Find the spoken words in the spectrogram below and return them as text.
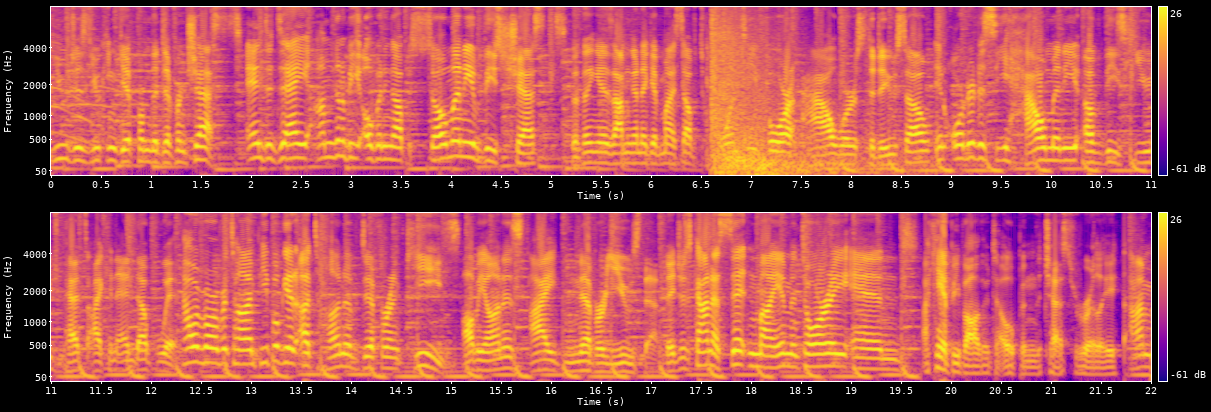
huges you can get from the different chests. And today, I'm gonna be opening up so many of these chests. The thing is, I'm gonna give myself 24 hours to do so in order to see how many of these huge pets I can end up with. However, over time, people get a ton of different keys. I'll be honest, I never use them. They just kind of sit in my inventory and I can't be bothered to open the chest really. I'm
